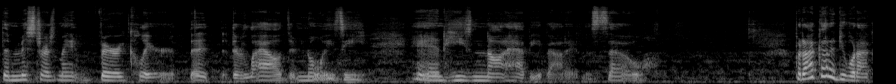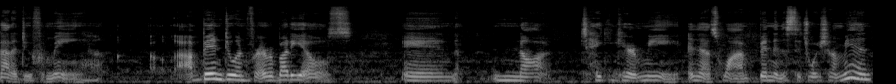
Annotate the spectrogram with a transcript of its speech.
the mister has made it very clear that they're loud, they're noisy, and he's not happy about it. So, but I got to do what I got to do for me. I've been doing for everybody else and not taking care of me. And that's why I've been in the situation I'm in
